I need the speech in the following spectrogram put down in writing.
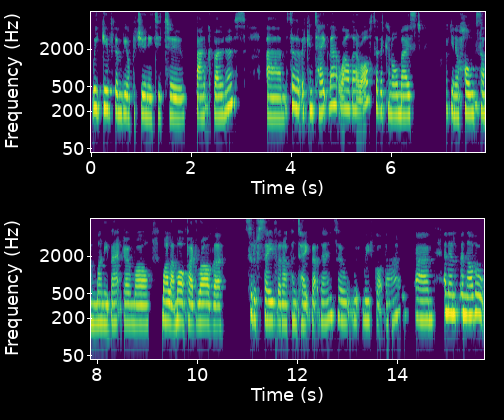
We give them the opportunity to bank bonus um, so that they can take that while they're off, so they can almost you know, hold some money back going, well, while I'm off, I'd rather sort of save that up and take that then. So we, have got that. Um, and then another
